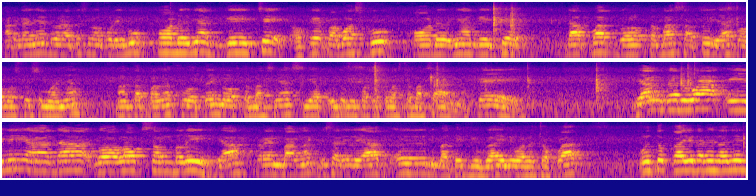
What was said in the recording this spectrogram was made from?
Harganya 250.000 kodenya GC oke Pak Bosku kodenya GC dapat golok tebas satu ya Pak Bosku semuanya. Mantap banget full tank golok tebasnya siap untuk dipakai tebas-tebasan. Oke yang kedua ini ada golok sembelih ya, keren banget bisa dilihat eh, di batik juga ini warna coklat. Untuk kayu dan handalnya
